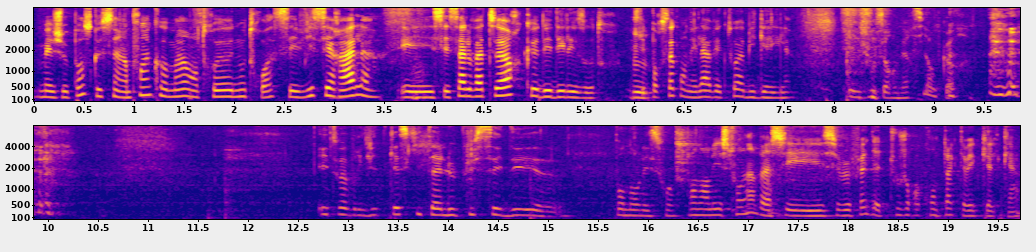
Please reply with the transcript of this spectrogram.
Mais je pense que c'est un point commun entre nous trois. C'est viscéral et c'est salvateur que d'aider les autres. Et Mm. C'est pour ça qu'on est là avec toi, Abigail. Et je vous en remercie encore. Et toi, Brigitte, qu'est-ce qui t'a le plus aidé euh, pendant les soins Pendant les soins, bah, c'est le fait d'être toujours en contact avec quelqu'un,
